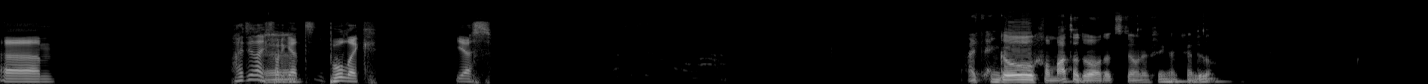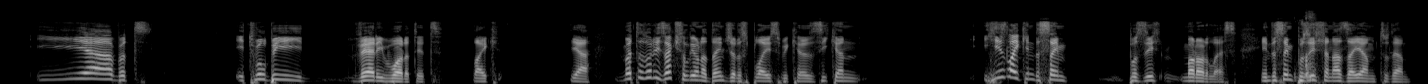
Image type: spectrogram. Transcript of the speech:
um. Why did I Yeah. forget Bullock? Yes. I can go for Matador. That's the only thing I can do. Yeah, but it will be very worth it. Like, yeah, Matador is actually on a dangerous place because he can. He's like in the same position, more or less, in the same position as I am to them.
